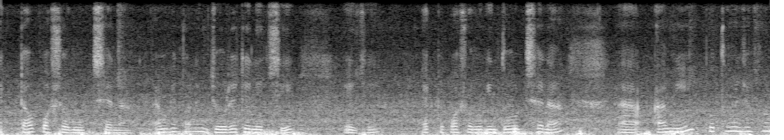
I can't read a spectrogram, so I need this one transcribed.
একটাও পশম উঠছে না। আমি কিন্তু অনেক জোরে টেনেছি, এই যে একটা পশমও কিন্তু উঠছে না। আমি প্রথমে যখন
